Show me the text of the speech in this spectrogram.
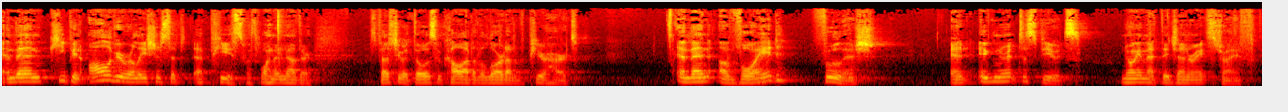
and then keeping all of your relationships at peace with one another, especially with those who call out of the Lord out of a pure heart. And then avoid foolish and ignorant disputes, knowing that they generate strife.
